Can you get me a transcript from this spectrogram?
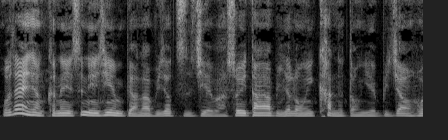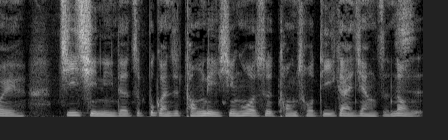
我在想，可能也是年轻人表达比较直接吧，所以大家比较容易看得懂，也比较会激起你的这不管是同理心或者是同仇敌忾这样子那种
